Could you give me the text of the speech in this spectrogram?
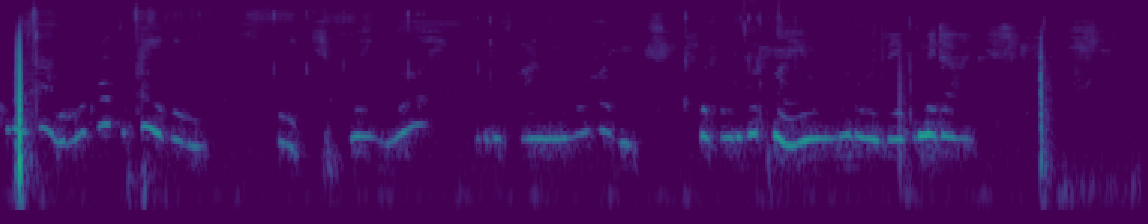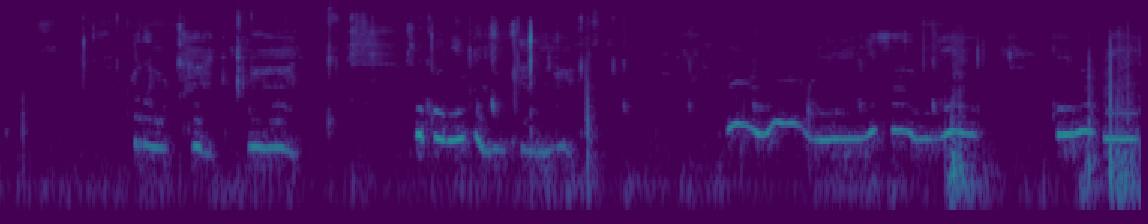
กูมันผ่านไม่ได้สักทีดีเฮ้ยไม่เว้ย ฟังเลยไปโดนชุดไหนก็โดนไปก็ไม่ได้พอรำคาญมากคือตัวนี้ผมรำคาญมากอืมไม่ใช่แต่นกเมย์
